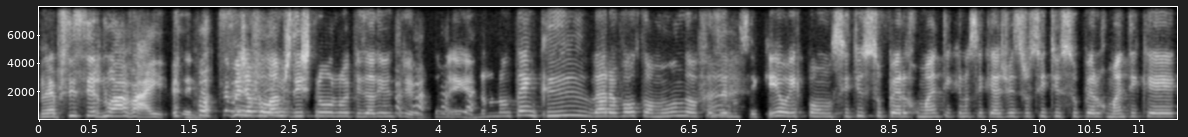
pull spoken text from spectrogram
Não é preciso ser no Havaí. Também já falámos disto no, no episódio anterior. Também é. Não, não tem que dar a volta ao mundo ou fazer não sei o quê, ou ir para um sítio super romântico não sei o quê. Às vezes o sítio super romântico é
